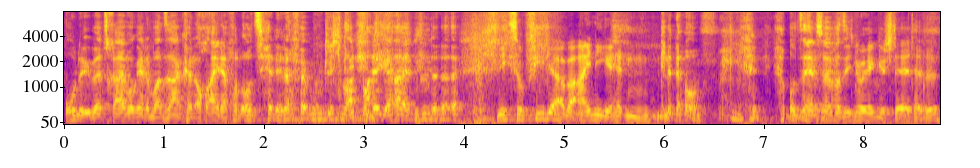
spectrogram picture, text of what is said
ohne Übertreibung hätte man sagen können, auch einer von uns hätte da vermutlich mal beigehalten. nicht so viele, aber einige hätten Genau. Und selbst wenn man sich nur hingestellt hätte.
